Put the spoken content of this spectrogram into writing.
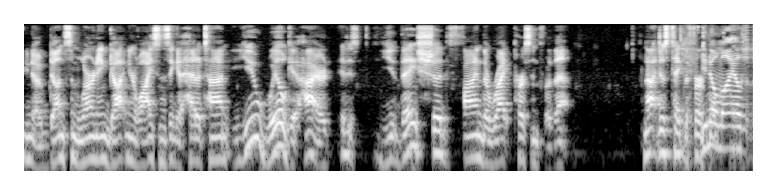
you know done some learning, gotten your licensing ahead of time, you will get hired. It is you, they should find the right person for them, not just take the first. You know, Miles.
